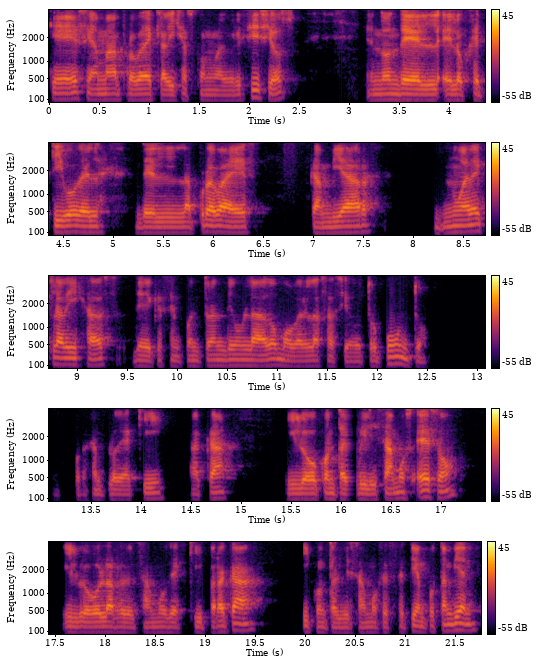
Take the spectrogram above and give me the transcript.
que se llama prueba de clavijas con nueve orificios, en donde el, objetivo del, de la prueba es cambiar nueve clavijas de que se encuentran de un lado, moverlas hacia otro punto. Por ejemplo, de aquí a acá. Y luego contabilizamos eso y luego la regresamos de aquí para acá y contabilizamos este tiempo también.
